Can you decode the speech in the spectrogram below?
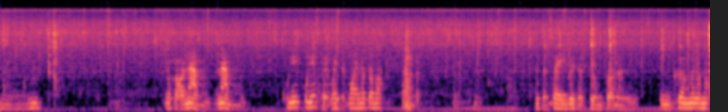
อืม แล้วก็เอาน้ำน้ำคนนี้คนนี้ใส่ไว้จากหน้อยเนาะจ๊ะเนาะเราจะใส่ไว้ถ้าเติมตอนนั้นปรุงเครื่องแล้วก็เนาะ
